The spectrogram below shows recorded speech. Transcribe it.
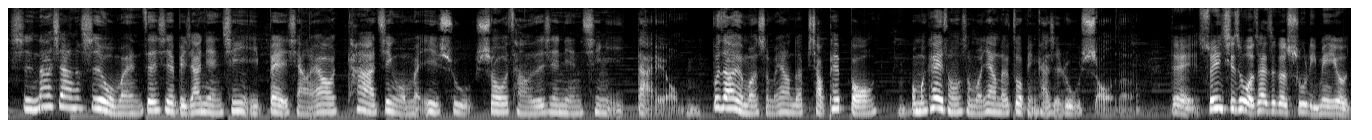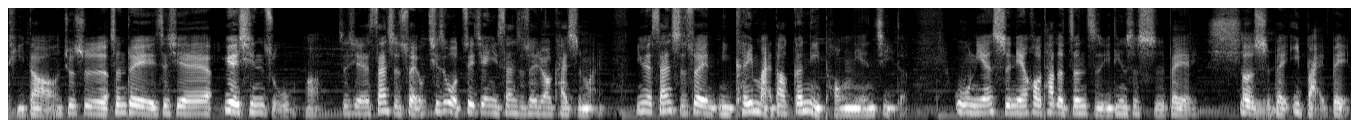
是，那像是我们这些比较年轻一辈想要踏进我们艺术收藏的这些年轻一代哦，不知道有没有什么样的小撇步，我们可以从什么样的作品开始入手呢？对，所以其实我在这个书里面也有提到，就是针对这些月薪族啊，这些三十岁，其实我最建议三十岁就要开始买，因为三十岁你可以买到跟你同年纪的，五年、十年后它的增值一定是十倍、二十倍、一百倍。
